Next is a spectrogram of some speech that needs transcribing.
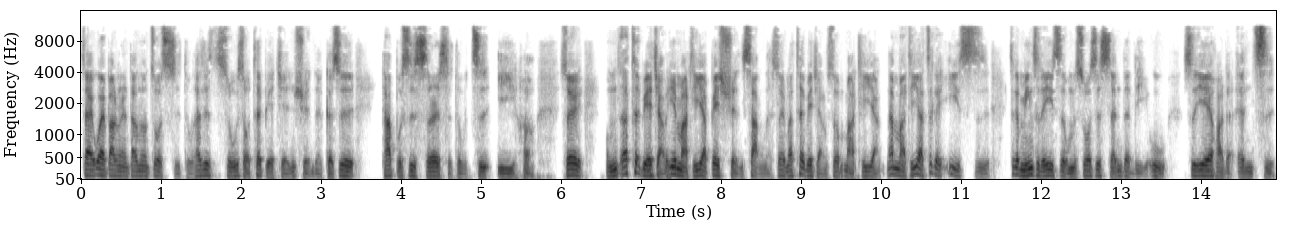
在外邦人当中做使徒，他是主手特别拣选的，可是。他不是十二使徒之一哈，所以我们要特别讲，因为马提亚被选上了，所以我们要特别讲说马提亚。那马提亚这个意思，这个名字的意思，我们说是神的礼物，是耶和华的恩赐。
